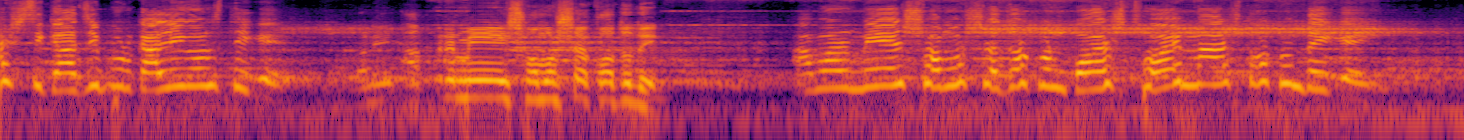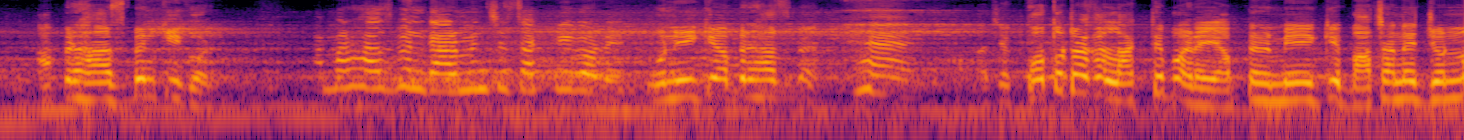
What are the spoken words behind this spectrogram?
আসছি গাজীপুর কালীগঞ্জ থেকে। মানে আপনার মেয়ে এই সমস্যা কতদিন? আমার মেয়ের সমস্যা যখন বয়স ছয় মাস তখন থেকেই। আপনার হাজবেন্ড কি করে? আমার হাজবেন্ড গার্মেন্টসে চাকরি করে। উনি কি আপনার হাজবেন্ড হ্যাঁ। আচ্ছা কত টাকা লাগতে পারে আপনার মেয়েকে বাঁচানোর জন্য?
